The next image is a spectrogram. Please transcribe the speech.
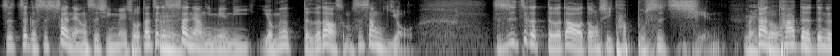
这这个是善良的事情，没错。但这个善良里面，你有没有得到什么？事实上有，只是这个得到的东西，它不是钱，但它的那个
